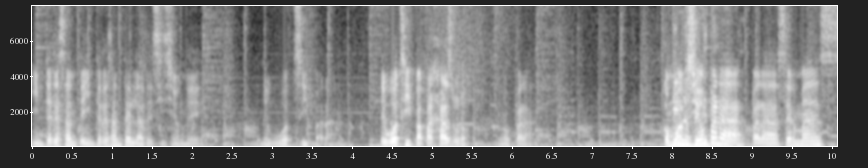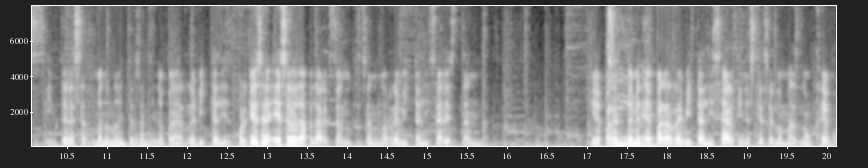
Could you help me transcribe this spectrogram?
Interesante, interesante la decisión de, de Wotzi para. De Wotzi y papá Hasbro, ¿no? Para. Como acción para, para hacer más interesante, bueno, no interesante, sino para revitalizar, porque esa, esa es la palabra que están utilizando, ¿no? Revitalizar estándar. Que aparentemente eh. para revitalizar tienes que hacerlo más longevo.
